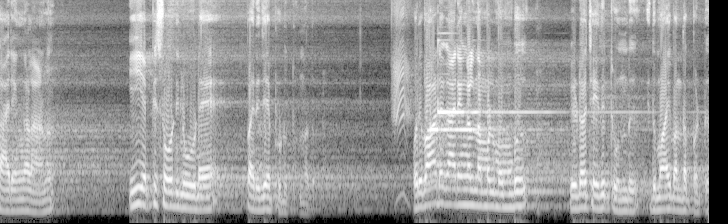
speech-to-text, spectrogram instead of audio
കാര്യങ്ങളാണ് ഈ എപ്പിസോഡിലൂടെ പരിചയപ്പെടുത്തുന്നത്. ഒരുപാട് കാര്യങ്ങൾ നമ്മൾ മുമ്പ് വീഡിയോ ചെയ്തിട്ടുണ്ട് ഇതുമായി ബന്ധപ്പെട്ട്.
